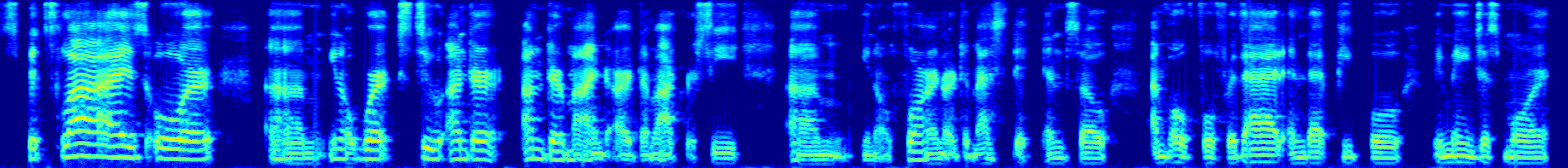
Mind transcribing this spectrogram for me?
spits lies or um, you know works to under undermine our democracy um, you know foreign or domestic. And so i'm hopeful for that and that people remain just more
